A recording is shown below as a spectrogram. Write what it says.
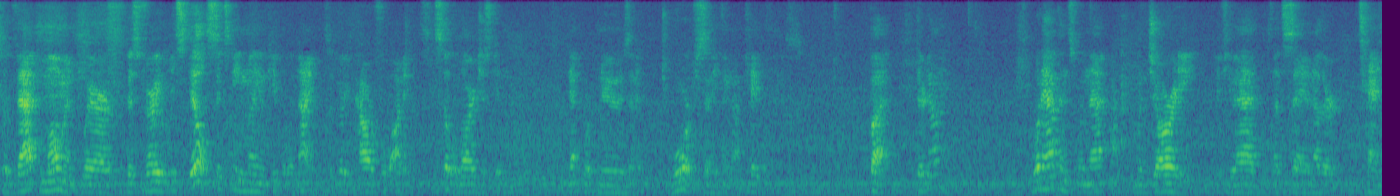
So that moment where this very, it's still 16 million people a night, it's a very powerful audience. It's still the largest in network news and it dwarfs anything on cable news. But they're dying. What happens when that majority, if you add, let's say, another 10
